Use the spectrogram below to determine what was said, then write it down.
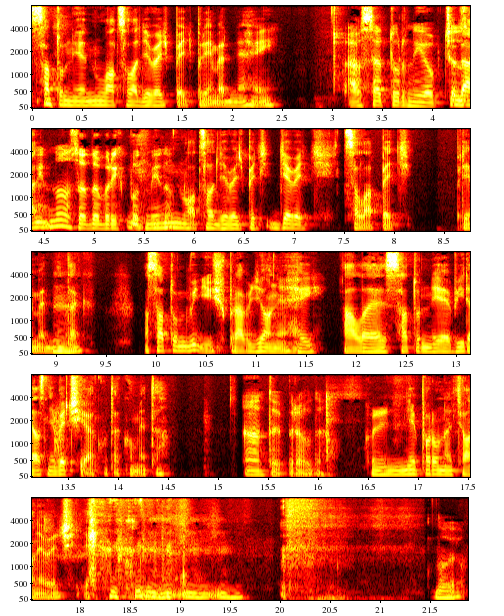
Saturn je 0,95 priemerne, hej. A Saturn je občas teda, vidno za dobrých podmienok? 0,95 9,5 priemerne mm. tak. A Saturn vidíš pravidelne, hej. Ale Saturn je výrazne väčší ako tá kometa. A to je pravda. Neporovnateľne väčší. no jo.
